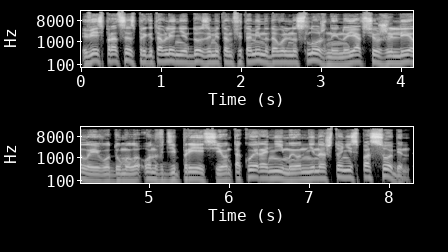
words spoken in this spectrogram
Весь процесс приготовления дозы метамфетамина довольно сложный, но я все жалела его, думала, он в депрессии, он такой ранимый, он ни на что не способен.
